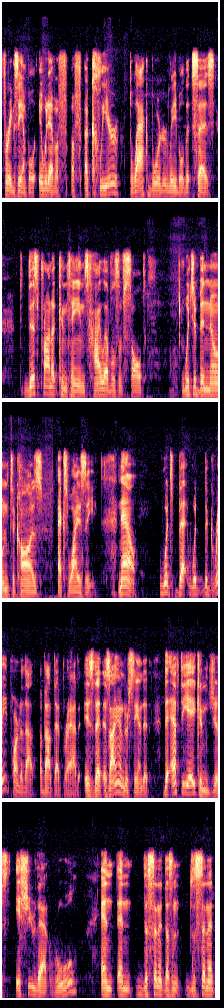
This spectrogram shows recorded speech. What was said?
for example, it would have a a clear black border label that says this product contains high levels of salt, which have been known to cause X, Y, Z. Now, what's be- what the great part of that about that, Brad, is that as I understand it, the FDA can just issue that rule. And and the Senate doesn't the Senate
